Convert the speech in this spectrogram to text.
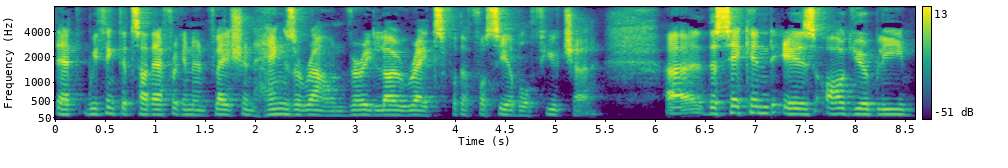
That we think that South African inflation hangs around very low rates for the foreseeable future. Uh, the second is arguably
